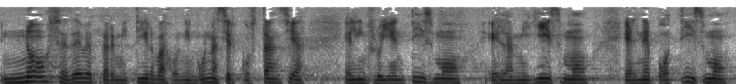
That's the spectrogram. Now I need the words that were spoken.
no se debe permitir bajo ninguna circunstancia el influyentismo, el amiguismo, el nepotismo,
